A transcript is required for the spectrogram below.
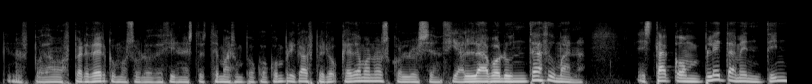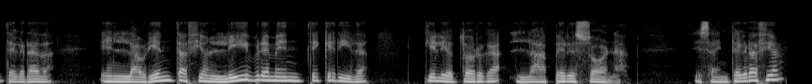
que nos podamos perder, como suelo decir en estos temas un poco complicados, pero quedémonos con lo esencial. La voluntad humana está completamente integrada en la orientación libremente querida que le otorga la persona. Esa integración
